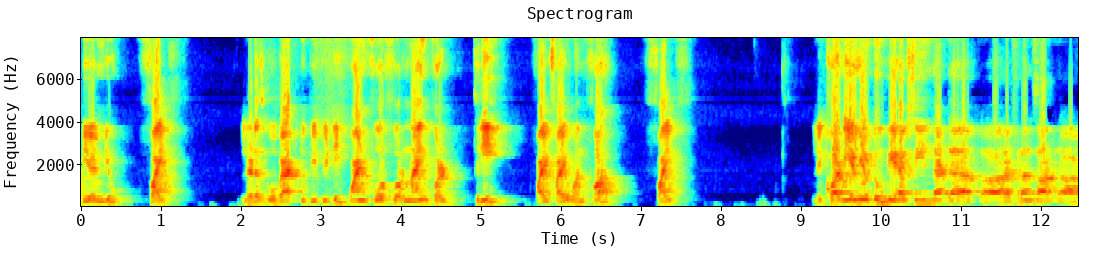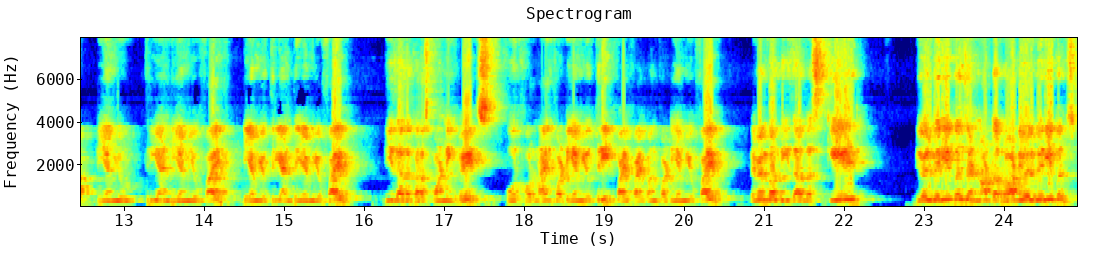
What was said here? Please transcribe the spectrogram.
DMU5. Let us go back to PPT 0.449 for 3, 551 for 5. For DMU2, we have seen that the uh, reference are uh, DMU3 and DMU5, DMU3 and DMU5. These are the corresponding weights 449 for DMU3, 551 for DMU5. Remember, these are the scaled dual variables and not the raw dual variables.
